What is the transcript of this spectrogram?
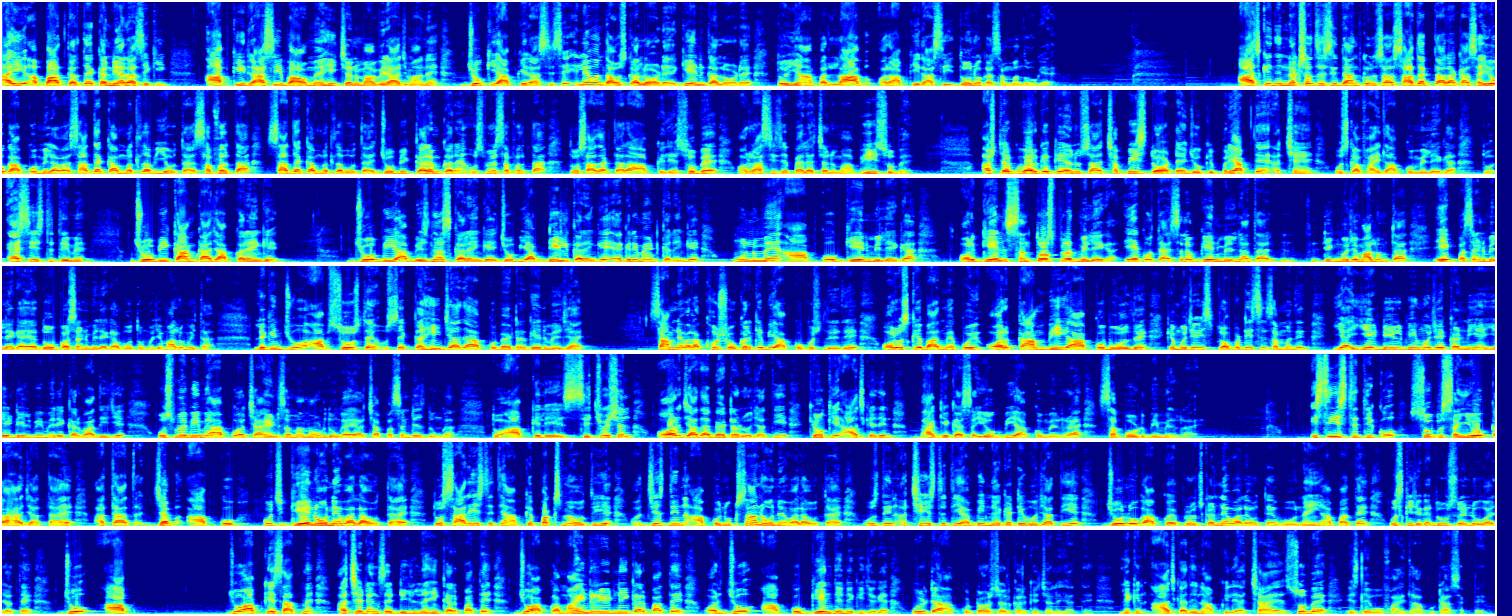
आइए अब बात करते हैं कन्या राशि की। आपकी राशि भाव में ही चंद्रमा विराजमान है, जो कि आपकी राशि से इलेवंथ हाउस का लॉर्ड है, गेन का लॉर्ड है तो यहाँ पर लाभ और आपकी राशि दोनों का संबंध हो गया है। आज के दिन नक्षत्र सिद्धांत के अनुसार साधक तारा का सहयोग आपको मिला हुआ साधक का मतलब ये होता है सफलता, साधक का मतलब होता है जो भी कर्म करें उसमें सफलता तो साधक तारा आपके लिए शुभ है और राशि से पहले चंद्रमा भी शुभ है। अष्टक वर्ग के अनुसार 26 डॉट हैं जो कि पर्याप्त हैं, अच्छे हैं, उसका फ़ायदा आपको मिलेगा। तो ऐसी स्थिति में जो भी कामकाज आप करेंगे, जो भी आप बिज़नेस करेंगे, जो भी आप डील करेंगे एग्रीमेंट करेंगे, उनमें आपको गेन मिलेगा और गेन संतोषप्रद मिलेगा। एक होता है, सिर्फ़ गेन मिलना था, ठीक, मुझे मालूम था, एक परसेंट मिलेगा या दो परसेंट मिलेगा, वो तो मुझे मालूम ही था। लेकिन जो आप सोचते हैं, उससे कहीं ज़्यादा आपको बेटर गेन मिल जाए सामने वाला खुश होकर के भी आपको कुछ दे दे और उसके बाद में कोई और काम भी आपको बोल दे कि मुझे इस प्रॉपर्टी से संबंधित या ये डील भी मुझे करनी है, ये डील भी मेरी करवा दीजिए। उसमें भी मैं आपको अच्छा हैंडसम अमाउंट दूँगा या अच्छा परसेंटेज दूँगा। तो आपके लिए सिचुएशन और ज़्यादा बेटर हो जाती है, क्योंकि आज के दिन भाग्य का सहयोग भी आपको मिल रहा है सपोर्ट भी मिल रहा है। इसी स्थिति को शुभ संयोग कहा जाता है। अर्थात जब आपको कुछ गेन होने वाला होता है तो सारी स्थितियाँ आपके पक्ष में होती है और जिस दिन आपको नुकसान होने वाला होता है, उस दिन अच्छी स्थितियाँ भी नेगेटिव हो जाती है। जो लोग आपको अप्रोच करने वाले होते हैं, वो नहीं आ पाते। उसकी जगह दूसरे लोग आ जाते हैं, जो आप जो आपके साथ में अच्छे ढंग से डील नहीं कर पाते, जो आपका माइंड रीड नहीं कर पाते और जो आपको गेंद देने की जगह उल्टा आपको टॉर्चर करके चले जाते हैं। लेकिन आज का दिन आपके लिए अच्छा है, शुभ है, इसलिए वो फ़ायदा आप उठा सकते हैं।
